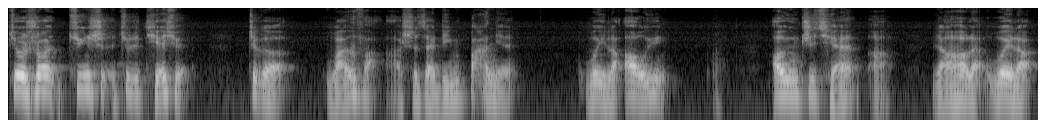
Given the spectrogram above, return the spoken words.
就是说军事就是铁血这个玩法啊，是在零八年为了奥运，奥运之前啊。然后呢，为了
